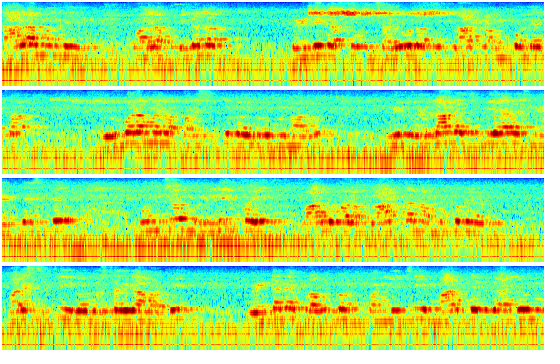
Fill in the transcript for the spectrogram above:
చాలామంది వాళ్ళ పిల్లల పెళ్ళిలకు చదువులకు ప్లాట్లు అమ్ముకోలేక దుర్భరమైన పరిస్థితుల్లో ఈరోజు ఉన్నారు. మీరు ఎల్ఆర్ఎస్ బీఆర్ఎస్ని ఎత్తేస్తే కొంచెం రిలీఫ్ అయ్యి వాళ్ళు వాళ్ళ ప్లాట్లను అమ్ముకునే పరిస్థితి ఈరోజు వస్తుంది కాబట్టి వెంటనే ప్రభుత్వం స్పందించి మార్కెట్ వాల్యూను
